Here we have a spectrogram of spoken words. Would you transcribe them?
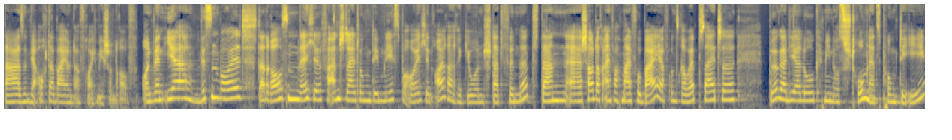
Da sind wir auch dabei und da freue ich mich schon drauf. Und wenn ihr wissen wollt da draußen, welche Veranstaltungen demnächst bei euch in eurer Region stattfindet, dann äh, schaut doch einfach mal vorbei auf unserer Webseite bürgerdialog-stromnetz.de.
